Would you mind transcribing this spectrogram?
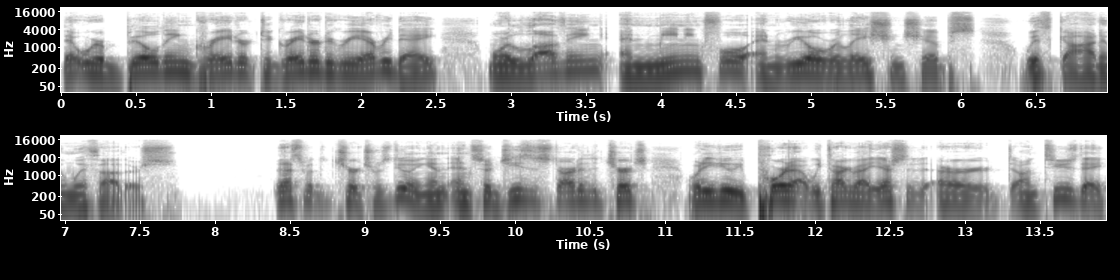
that we're building greater to greater degree every day more loving and meaningful and real relationships with God and with others. That's what the church was doing. And, and so Jesus started the church. What did he do? He poured out, we talked about yesterday or on Tuesday,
